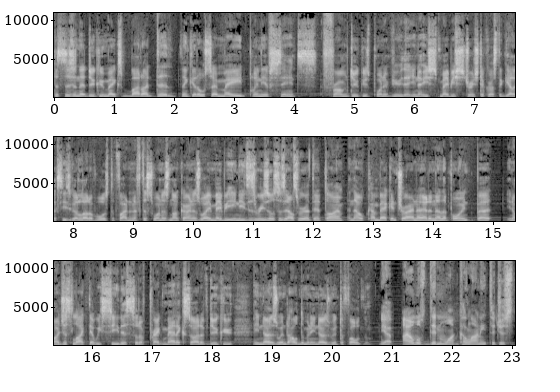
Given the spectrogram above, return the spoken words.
decision that Dooku makes, but I did think it also made plenty of sense from Dooku's point of view that, you know, he's maybe stretched across the galaxy, he's got a lot of wars to fight, and if this one is not going his way, maybe he needs his resources elsewhere at that time, and they'll come back and try at another point, but you know, I just like that we see this sort of pragmatic side of Dooku. He knows when to hold them and he knows when to fold them. Yep. I almost didn't want Kalani to just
